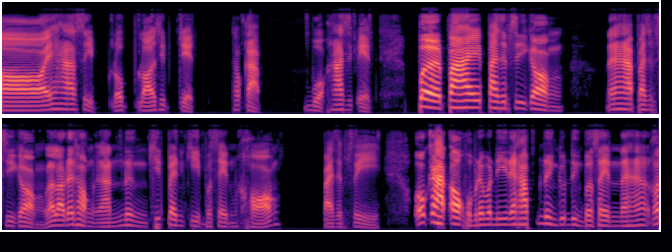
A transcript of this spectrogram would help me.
ร้อยห้าสิบลบร้อยสิบเจ็ดเท่ากับบวกห้าสิบเอ็ดเปิดไปแปดสิบสี่กล่องนะฮะ84กล่อง แล้วเราได้ทองหนึ่งอันหนึ่งคิดเป็นกี่เปอร์เซ็นต์ของ 84 โอกาสออกผมในวันนี้นะครับ 1.1%นะฮะ ก็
